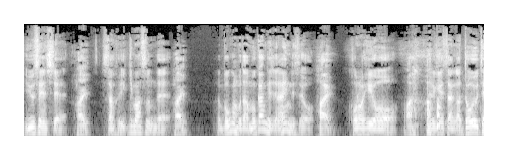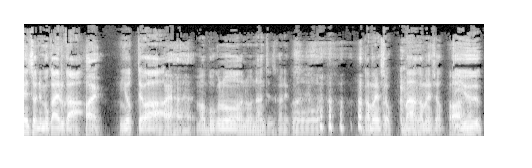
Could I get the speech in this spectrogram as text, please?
優先して、はい。スタッフ行きますんで、はい。僕もだ無関係じゃないんですよ。はい。この日を、あ LK さんがどういうテンションで迎えるか、はい。によっては、はいはいはいまあ僕の、あの、なんていうんですかね、こう、頑張りましょう。まあ頑張りましょう。っていう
